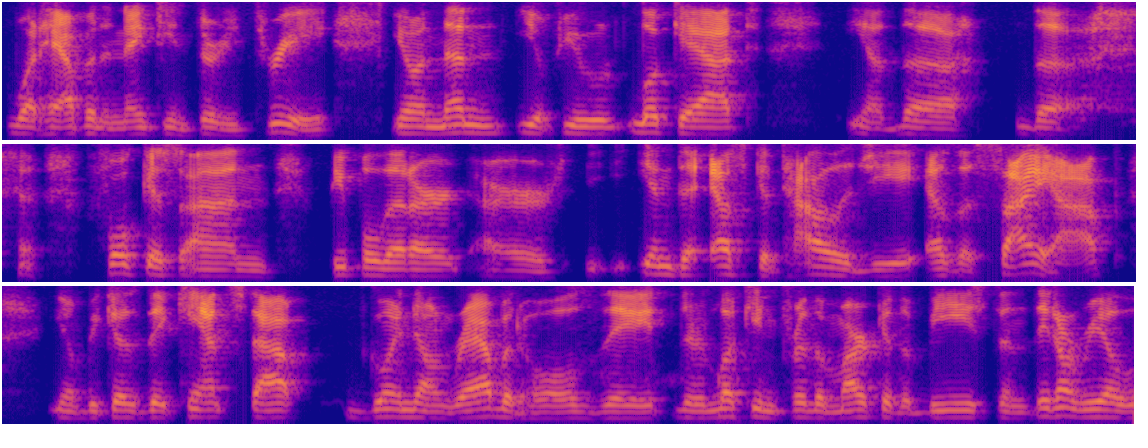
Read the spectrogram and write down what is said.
what happened in 1933 you know and then if you look at you know the the focus on people that are are into eschatology as a psyop you know because they can't stop going down rabbit holes. They they're looking for the mark of the beast and they don't real,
